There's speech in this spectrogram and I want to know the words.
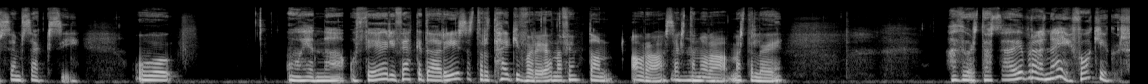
sem sexy. Og og hérna, og þegar ég fekk þetta risastóra tækifæri, hérna 15 ára 16 ára mestarlegi að þú veist, þá sagði ég bara nei, fokk ykkur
